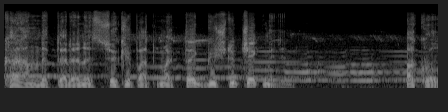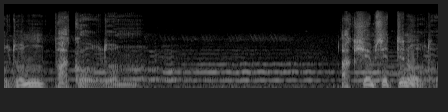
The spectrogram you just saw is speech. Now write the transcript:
karanlıklarını söküp atmakta güçlük çekmedin. Ak oldun, pak oldun. Ak Şemsettin oldun.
